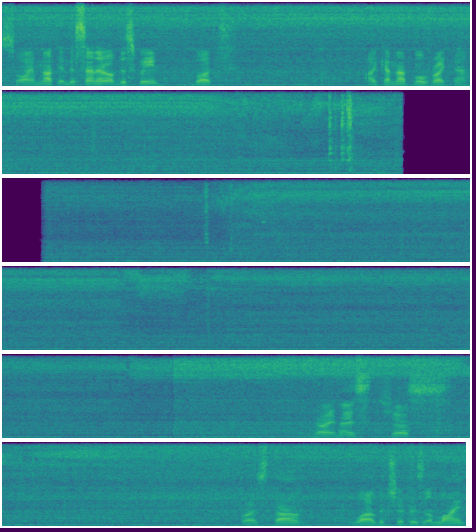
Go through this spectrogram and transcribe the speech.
So I'm not in the center of the screen, but I cannot move right now. Very nice. Just press down while the chip is aligned.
